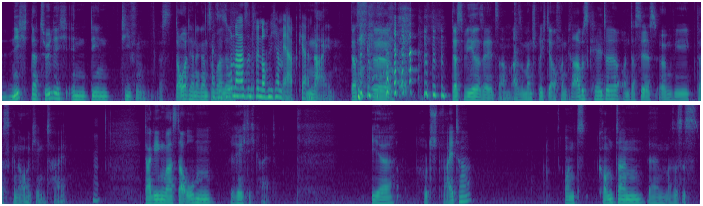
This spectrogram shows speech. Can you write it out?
nicht natürlich in den Tiefen. Das dauert ja eine ganze Also Weile. so nah sind wir noch nicht am Erdkern. Nein, das, äh, das wäre seltsam. Also man spricht ja auch von Grabeskälte und das hier ist irgendwie das genaue Gegenteil. Hm. Dagegen war es da oben richtig kalt. Ihr rutscht weiter und kommt dann, ähm, also es ist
